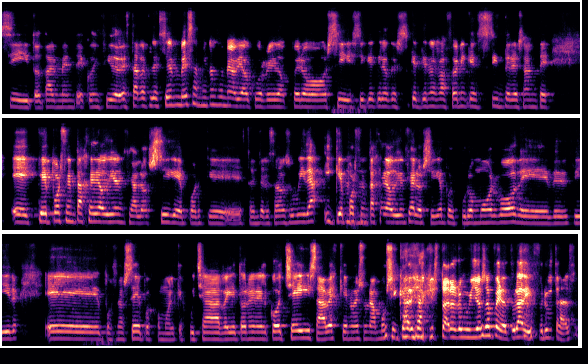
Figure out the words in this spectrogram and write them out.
Sí, totalmente, coincido. Esta reflexión, ves, a mí no se me había ocurrido, pero sí, sí que creo que, que tienes razón y que es interesante. Eh, ¿Qué porcentaje de audiencia lo sigue porque está interesado en su vida y qué porcentaje de audiencia lo sigue por puro morbo de, decir, eh, pues no sé, pues como el que escucha reggaetón en el coche y sabes que no es una música de la que estar orgulloso, pero tú la disfrutas.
